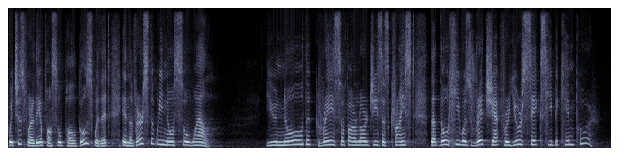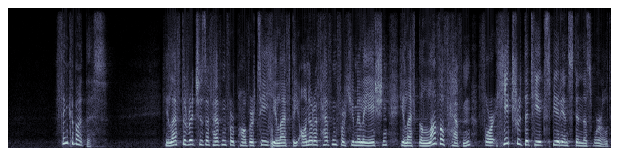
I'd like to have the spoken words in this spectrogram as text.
which is where the Apostle Paul goes with it in the verse that we know so well. You know the grace of our Lord Jesus Christ, that though he was rich, yet for your sakes he became poor. Think about this. He left the riches of heaven for poverty. He left the honor of heaven for humiliation. He left the love of heaven for hatred that he experienced in this world.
